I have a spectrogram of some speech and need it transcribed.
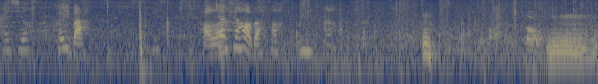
还行，可以吧？好了，这样挺好的啊。嗯。嗯。嗯。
